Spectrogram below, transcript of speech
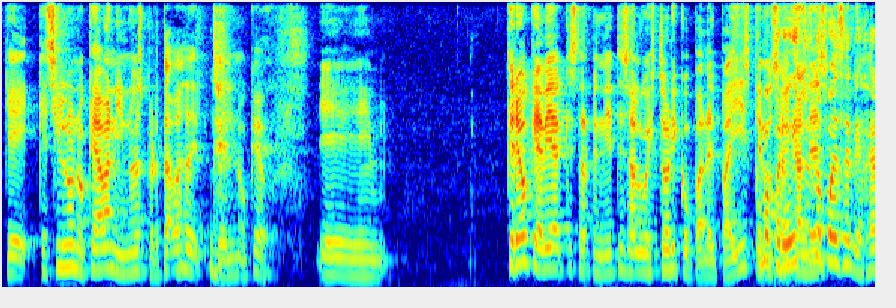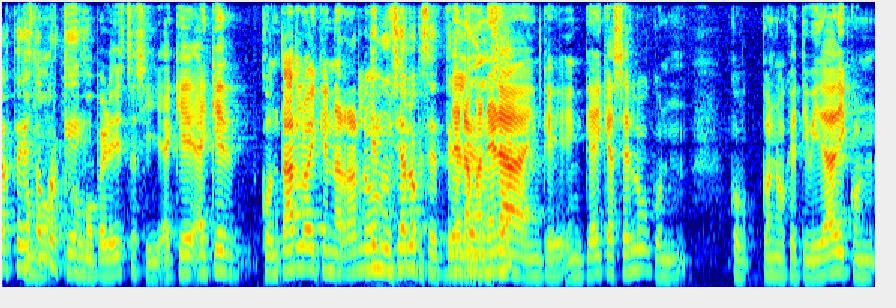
que, que sí lo noqueaban y no despertaba del, del noqueo. Eh, creo que había que estar pendientes, algo histórico para el país. Que Como alcaldes- no puedes alejarte de esto porque Como periodista, sí. Hay que, hay que contarlo, hay que narrarlo denunciar lo que se de la que manera en que, en que hay que hacerlo, con, con objetividad y con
